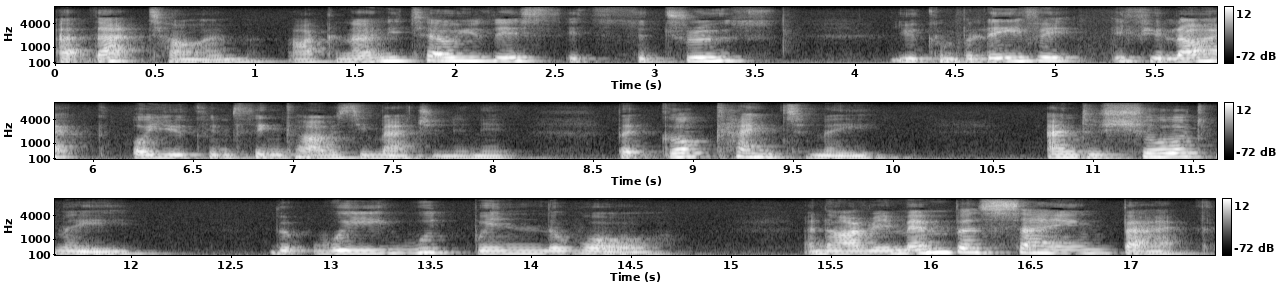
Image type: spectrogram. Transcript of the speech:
at that time. I can only tell you this, it's the truth. You can believe it if you like, or you can think I was imagining it. But God came to me and assured me that we would win the war. And I remember saying back,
